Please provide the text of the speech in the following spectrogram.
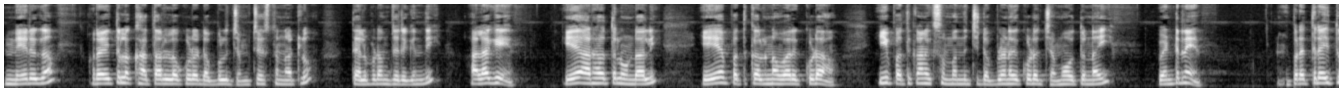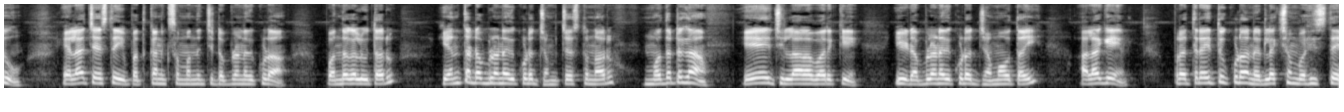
నేరుగా రైతుల ఖాతాల్లో కూడా డబ్బులు జమ చేస్తున్నట్లు తెలపడం జరిగింది. అలాగే ఏ అర్హతలు ఉండాలి ఏ ఏ పథకాలు ఉన్న వారికి కూడా ఈ పథకానికి సంబంధించి డబ్బులు అనేది కూడా జమ అవుతున్నాయి. వెంటనే ప్రతి రైతు ఎలా చేస్తే ఈ పథకానికి సంబంధించి డబ్బులు అనేది కూడా పొందగలుగుతారు? ఎంత డబ్బులు అనేది కూడా జమ చేస్తున్నారు? మొదటగా ఏ ఏ జిల్లాల వారికి ఈ డబ్బులు అనేది కూడా జమ అవుతాయి? అలాగే ప్రతి రైతు కూడా నిర్లక్ష్యం వహిస్తే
